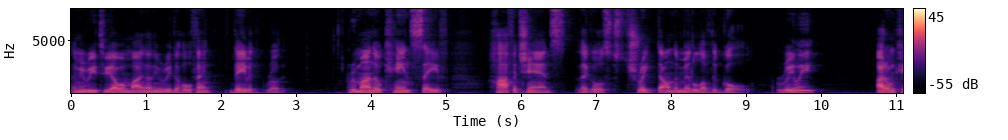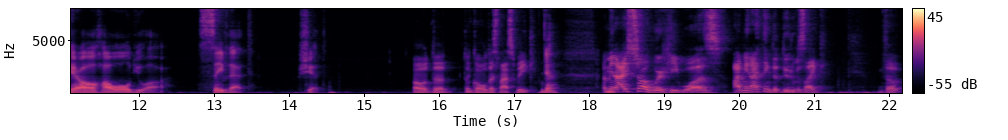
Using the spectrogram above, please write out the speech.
let me read to you. I won't mind letting you read the whole thing. David wrote it. Rimando can't save half a chance that goes straight down the middle of the goal. Really? I don't care how, how old you are. Save that shit. Oh, the the goal this last week. Yeah. I mean, I saw where he was. I mean, I think the dude was like the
